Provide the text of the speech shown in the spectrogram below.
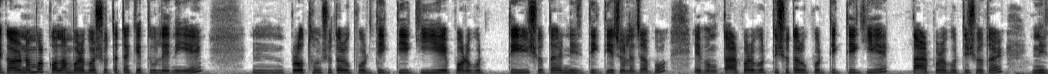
এগারো নম্বর কলাম বরাবর সুতাটাকে তুলে নিয়ে প্রথম সুতার উপর দিক দিয়ে গিয়ে পরবর্তী সুতার নিচ দিক দিয়ে চলে যাব এবং তার পরবর্তী সুতার উপর দিক দিয়ে গিয়ে তার পরবর্তী সুতার নিচ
